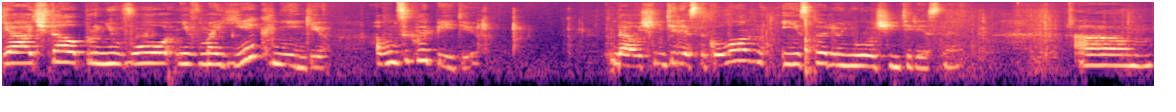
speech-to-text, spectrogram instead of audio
я читала про него не в моей книге, а в энциклопедии. Да, очень интересный кулон, и история у него очень интересная. Ам,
